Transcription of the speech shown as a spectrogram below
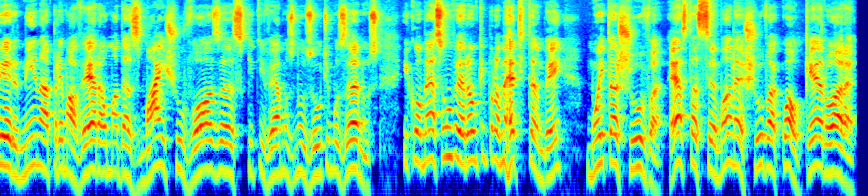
termina a primavera, uma das mais chuvosas que tivemos nos últimos anos. E começa um verão que promete também muita chuva. Esta semana é chuva a qualquer hora.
